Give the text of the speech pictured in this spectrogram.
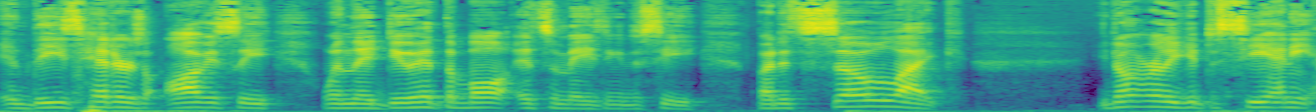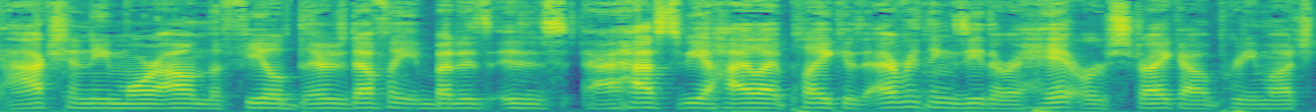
and these hitters obviously when they do hit the ball it's amazing to see but it's so like you don't really get to see any action anymore out in the field. There's definitely, but it's, it's, it has to be a highlight play because everything's either a hit or a strikeout pretty much.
